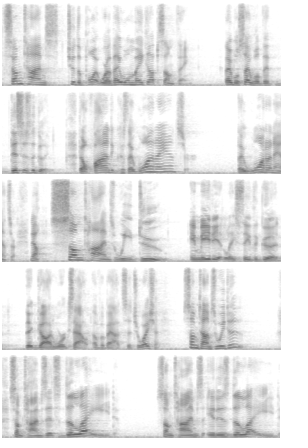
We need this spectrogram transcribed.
sometimes to the point where they will make up something. They will say, Well, this is the good. They'll find it because they want an answer. They want an answer. Now, sometimes we do immediately see the good that God works out of a bad situation. Sometimes we do. Sometimes it's delayed. Sometimes it is delayed.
